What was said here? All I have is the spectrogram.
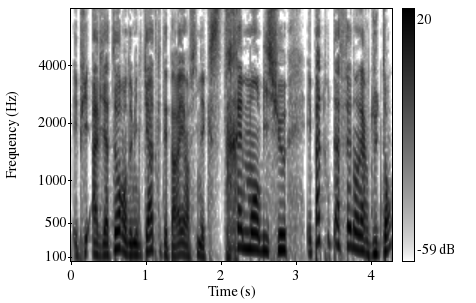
et puis Aviator en 2004, qui était pareil, un film extrêmement ambitieux et pas tout à fait dans l'air du temps.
